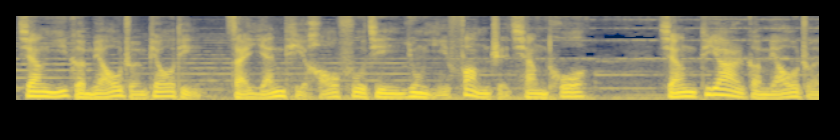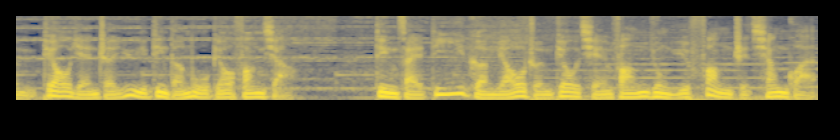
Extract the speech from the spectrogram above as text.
将一个瞄准标定在掩体壕附近，用以放置枪托；将第二个瞄准标沿着预定的目标方向，定在第一个瞄准标前方，用于放置枪管。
